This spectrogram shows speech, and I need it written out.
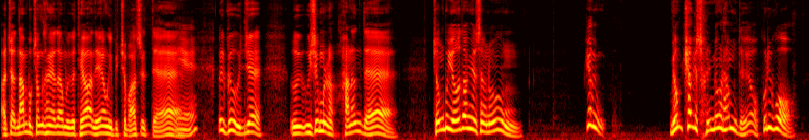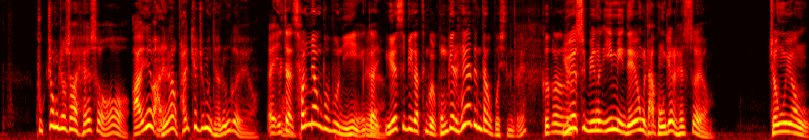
아저 남북 정상회담 이거 대화 내용에 비춰봤을 때그 예. 그 이제 의심을 하는데 정부 여당에서는 그냥 명쾌하게 설명을 하면 돼요. 그리고 국정조사해서 아니면 아니라고 밝혀주면 되는 거예요. 아, 일단 어. 설명 부분이 그러니까 네. USB 같은 걸 공개를 해야 된다고 보시는 거예요? 그거 USB는 이미 내용을 다 공개를 했어요. 정우영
